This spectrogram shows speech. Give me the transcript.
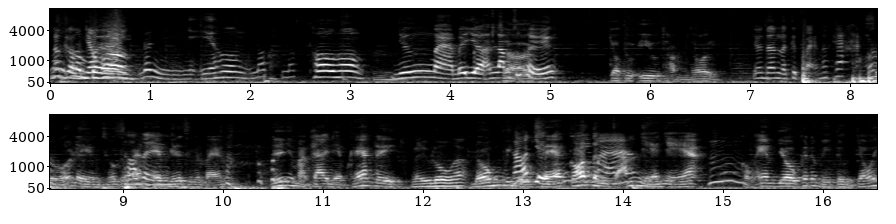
Nó gần nhau mềm, hơn. nó nhẹ hơn nó nó thơ hơn. Nhưng mà bây giờ anh lâm Trời xuất hiện. cho tôi yêu thầm thôi cho nên là kịch bản nó khác hẳn sửa liền sửa kịch bản liền. em nghĩ là sửa kịch bản. Nếu như mà trai đẹp khác đi. Liệu luôn á. Đúng ví dụ Đó, sẽ có tình mà. cảm nhẹ nhẹ. Ừ. còn em vô cái nó bị từ chối.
